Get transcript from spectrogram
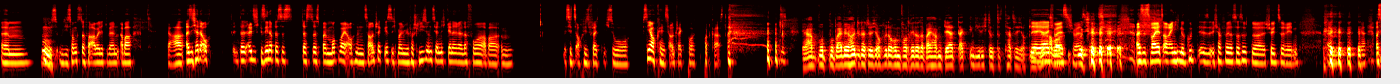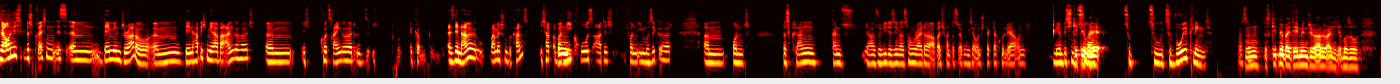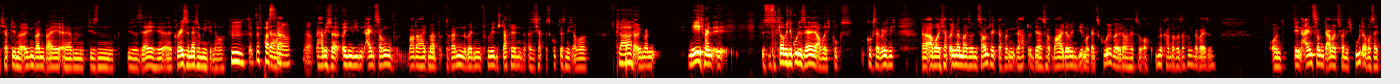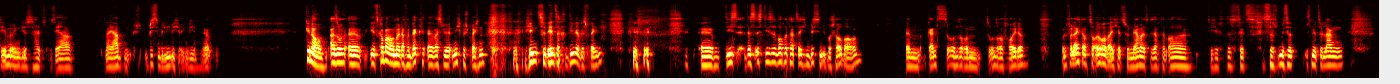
ähm, mhm. wie, die, wie, die, Songs da verarbeitet werden. Aber ja, also ich hatte auch, da, als ich gesehen habe, dass, es, dass das beim Mogwai auch ein Soundtrack ist, ich meine, wir verschließen uns ja nicht generell davor, aber ähm, ist jetzt auch vielleicht nicht so, wir sind ja auch kein Soundtrack-Podcast. ja, wo, wobei wir heute natürlich auch wiederum Vertreter dabei haben, der da in die Richtung tatsächlich auch geht. Ja, ja, ne? ich weiß, ich weiß, ich weiß. Also es war jetzt auch eigentlich nur gut, also ich habe mir das versucht, nur schön zu reden. Ähm, ja. Was wir auch nicht besprechen, ist ähm, Damien Gerardo. Ähm, den habe ich mir aber angehört. Ähm, ich kurz reingehört und ich also der Name war mir schon bekannt. Ich habe aber mhm. nie großartig von ihm Musik gehört. Ähm, und das klang ganz ja, solide Singer-Songwriter, aber ich fand das irgendwie sehr unspektakulär und mir ein bisschen zu, bei, zu, zu, zu wohl klingt. Weißt du? Mhm, das geht mir bei Damien Gerardo eigentlich immer so. Ich habe den mal irgendwann bei ähm, diesen, dieser Serie hier, äh, Grey's Anatomy, genau. Hm, das, das, passt, da, genau. Ja. Da habe ich da irgendwie ein Song, war da halt mal dran bei den frühen Staffeln. Also ich habe das guckt das nicht, aber klar. da irgendwann. Nee, ich meine, äh, es ist, glaube ich, eine gute Serie, aber ich guck's, guck's ja wirklich nicht. Äh, aber ich habe irgendwann mal so einen Soundtrack davon gehabt und der war halt irgendwie immer ganz cool, weil da halt so auch unbekanntere Sachen dabei sind. Und den einen Song damals fand ich gut, aber seitdem irgendwie ist es halt sehr, naja, ein bisschen beliebig irgendwie. Ja. Genau, also äh, jetzt kommen wir aber mal davon weg, äh, was wir nicht besprechen, hin zu den Sachen, die wir besprechen. ähm, dies, das ist diese Woche tatsächlich ein bisschen überschaubarer, ähm, ganz zu, unseren, zu unserer Freude und vielleicht auch zu eurer, weil ich jetzt schon mehrmals gesagt habe, oh, die, das ist jetzt das ist mir, zu lang,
